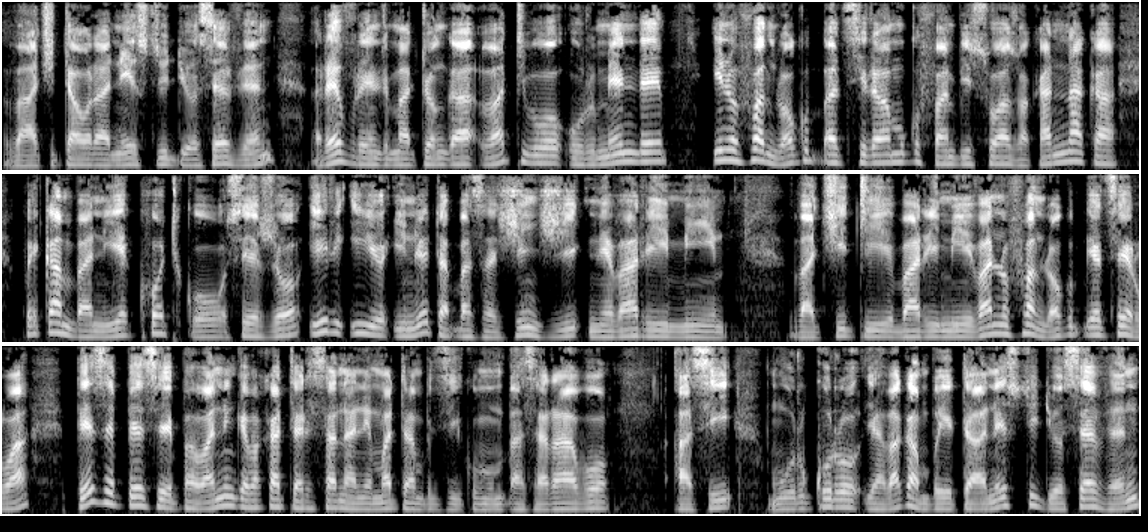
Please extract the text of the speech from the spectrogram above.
Vachitaura nestudio 7 reverend matonga vativo hurumende inofanirwa kubatsira mukufambiswa zvakanaka kwekambani yecotco sezvo iri iyo inoita basa zhinji nevarimi. Vachiti varimi vanofanirwa kubetserwa pese pese pavanenge vakatarisana nematambudziko mubasa ravo asi mhurukuro yavakamboita nestudio 7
